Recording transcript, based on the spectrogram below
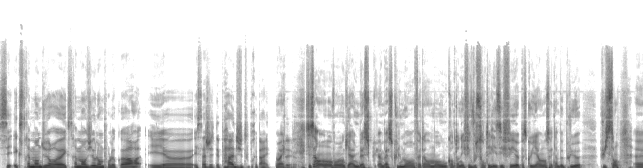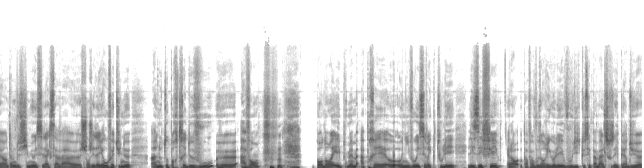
C'est extrêmement dur, euh, extrêmement violent pour le corps. Et, euh, et ça, j'étais pas du tout préparée. Ouais. C'est ça, on, on voit vraiment qu'il y a une bascu- un basculement, en fait, un moment où, quand en effet vous sentez les effets, euh, parce qu'il y a un moment, ça va être un peu plus euh, puissant euh, en termes de chimio, et c'est là que ça va euh, changer. D'ailleurs, vous faites une, un autoportrait de vous euh, avant, pendant et même après au, au niveau, et c'est vrai que tous les, les effets, alors parfois vous en rigolez, vous vous dites que c'est pas mal parce que vous avez perdu euh,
